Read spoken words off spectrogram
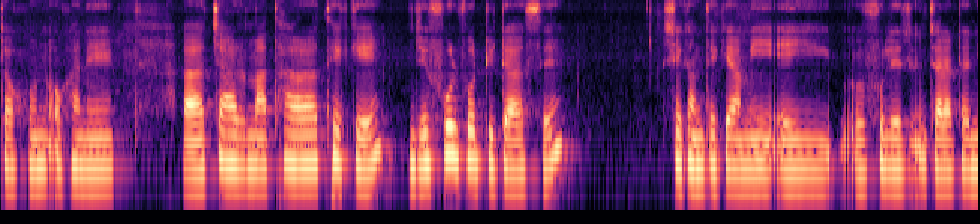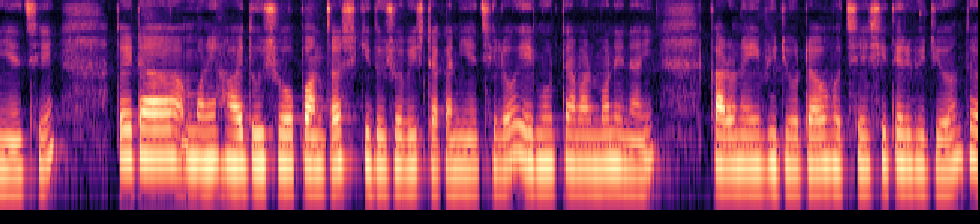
তখন ওখানে চার মাথা থেকে যে ফুল পট্টিটা আছে সেখান থেকে আমি এই ফুলের চারাটা নিয়েছি। তো এটা মনে হয় দুশো পঞ্চাশ কি দুশো বিশ টাকা নিয়েছিল। এই মুহূর্তে আমার মনে নাই, কারণ এই ভিডিওটাও হচ্ছে শীতের ভিডিও। তো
